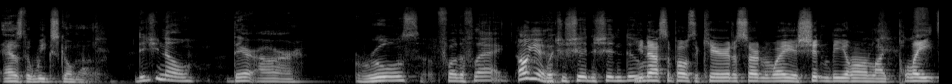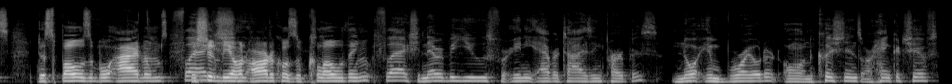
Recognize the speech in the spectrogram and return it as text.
as the weeks go on. did you know there are rules for the flag? Oh, yeah. what you should and shouldn't do. You're not supposed to carry it a certain way. It shouldn't be on like plates, disposable items. Flags it shouldn't be on articles of clothing. Flag should never be used for any advertising purpose, nor embroidered on cushions or handkerchiefs,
